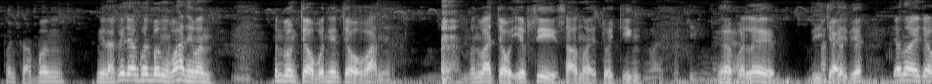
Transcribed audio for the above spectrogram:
เพิ่นก็เบิ่งนี่ล่ะคือจังเพิ่นเบิ่งว่าให้มันอืมเพิ่นเบิ่งเจ้าเพิ่นเห็นเจ้าว่าเนี่ยอืมมันว่าเจ้า FC สาวหน่อยตัวจริงว่าตัวจริงเออเพิ่นเลยดีใจเด้อเจ้าน้อยเจ้า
